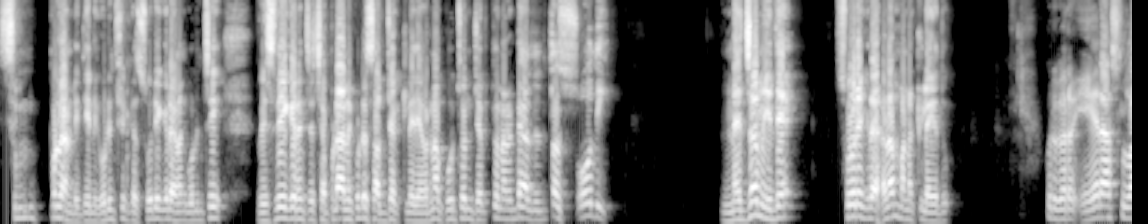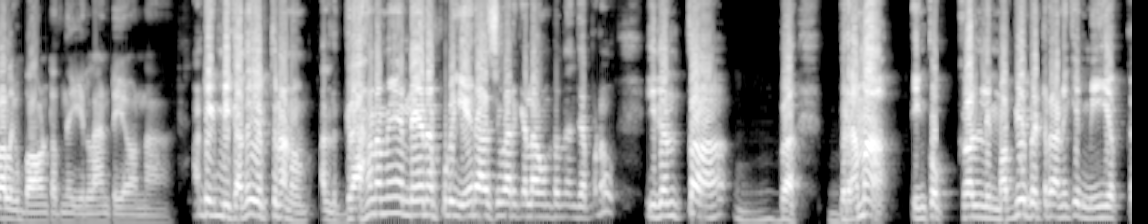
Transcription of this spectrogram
సింపుల్ అండి. దీని గురించి ఇంకా సూర్యగ్రహణం గురించి విశదీకరించి చెప్పడానికి కూడా సబ్జెక్ట్ లేదు. ఎవరన్నా కూర్చొని చెప్తున్నారంటే అదంతా సోది. నిజం ఇదే. సూర్యగ్రహణం మనకు లేదు. గురుగారు ఏ రాసుల వాళ్ళకి బాగుంటుంది? ఇలాంటి ఏమన్నా అంటే మీకు అదే చెప్తున్నాను. వాళ్ళు గ్రహణమే లేనప్పుడు ఏ రాశి వారికి ఎలా ఉంటుందని చెప్పడం ఇదంతా భ్రమ. ఇంకొకళ్ళని మభ్య పెట్టడానికి మీ యొక్క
